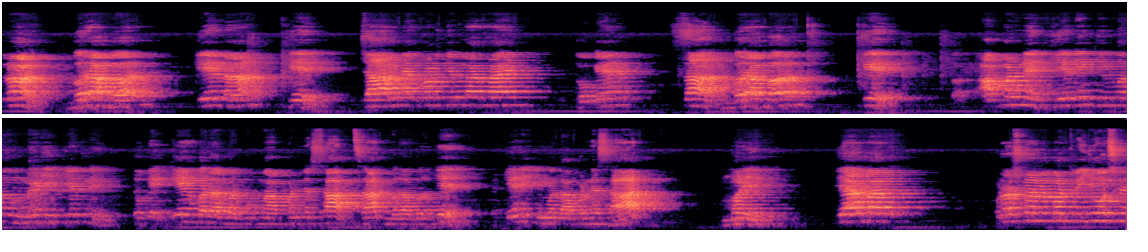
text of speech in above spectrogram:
3 બરાબર? k ના k 4 ને 3 કેટલા થાય? તો કે 7 બરાબર? k આપણને k ની કિંમત મળી કેટલી? તો કે k બરાબર ટૂંકમાં આપણને 7 7 બરાબર k k ની કિંમત આપણને 7 મળી? ત્યારબાદ પ્રશ્ન નંબર ત્રીજો છે.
